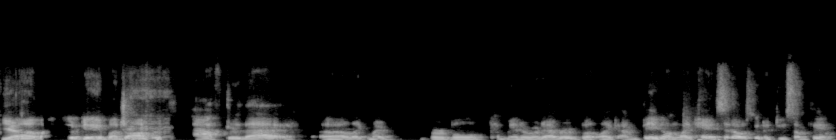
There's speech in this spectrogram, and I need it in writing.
Yeah. Um, I ended up getting a bunch of offers after that. Uh, like my verbal commit or whatever, but like I'm big on like, hey, I said I was going to do something,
